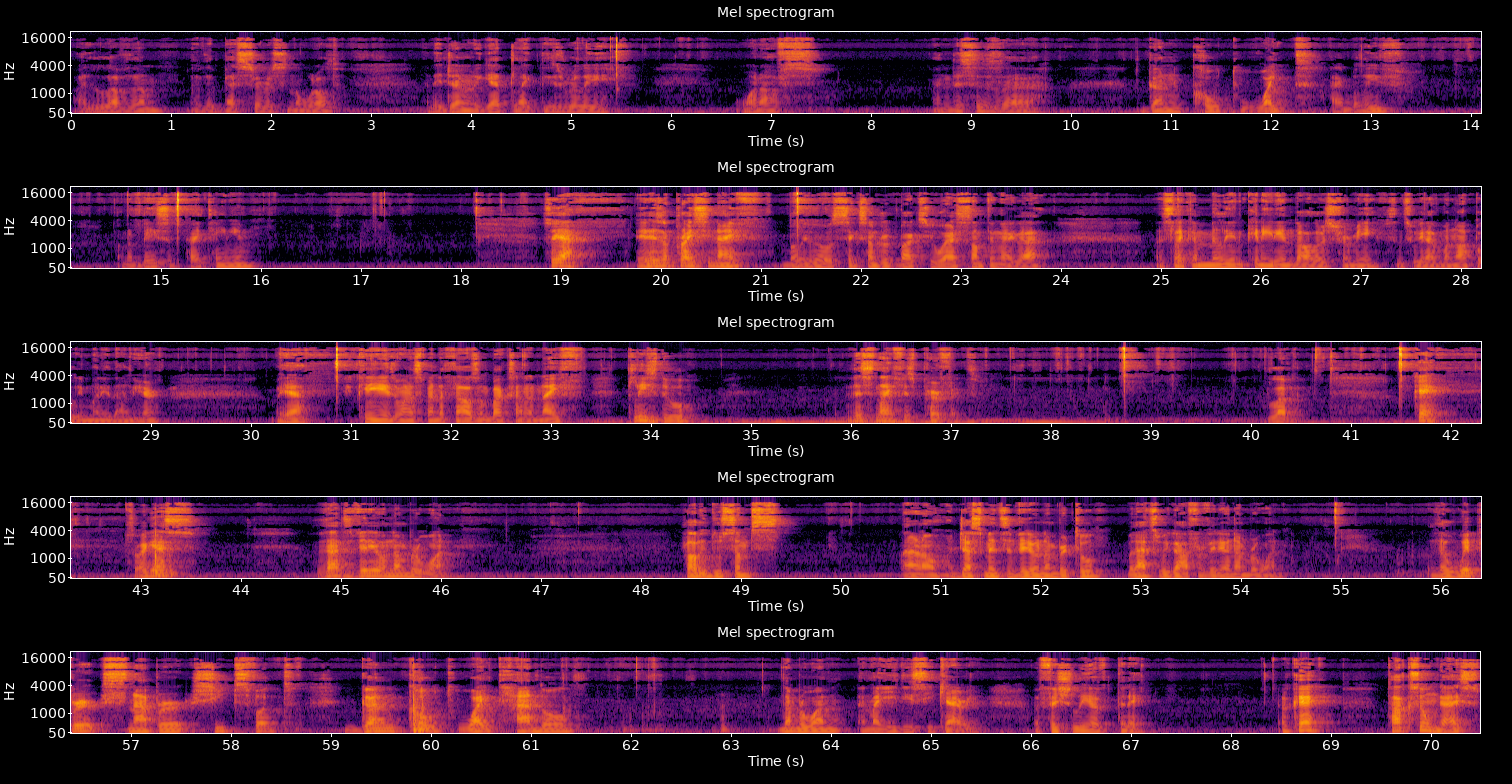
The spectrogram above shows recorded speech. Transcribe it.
I love them. They have the best service in the world. And they generally get like these really one-offs. And this is a Gunkote white. I believe, on a base of titanium. So yeah, it is a pricey knife. I believe it was 600 bucks US, something like that. That's like a million Canadian dollars for me since we have monopoly money down here. But yeah, if Canadians want to spend a thousand bucks on a knife, please do. This knife is perfect. Love it. Okay, so I guess that's video number one. Probably do some, I don't know, adjustments in video number two, but that's what we got for video number one. The Whipper Snapper Sheep's Foot Gunkote White Handle number one and my EDC carry officially of today. Okay, talk soon guys.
